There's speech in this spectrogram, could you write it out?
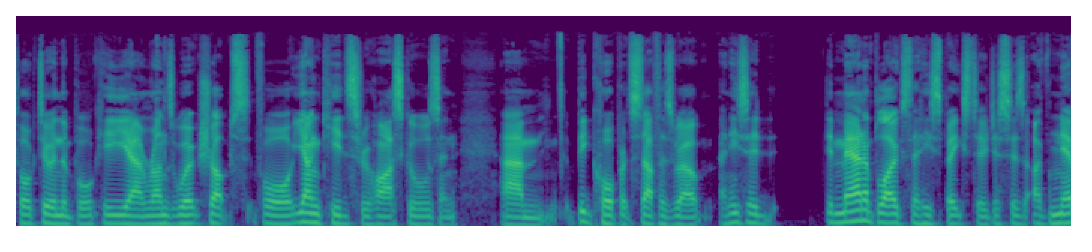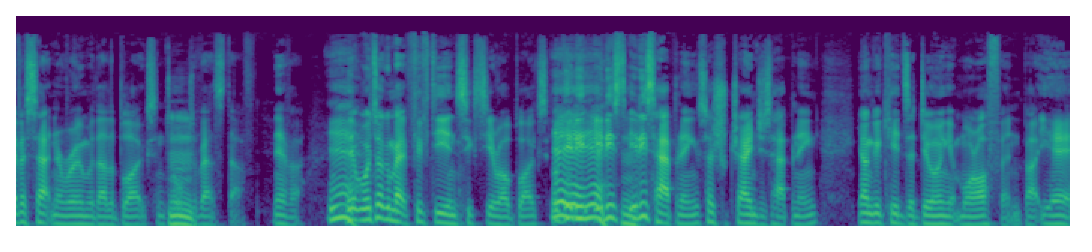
talk to in the book, he uh, runs workshops for young kids through high schools and um, big corporate stuff as well. And he said the amount of blokes that he speaks to just says, "I've never sat in a room with other blokes and talked mm. about stuff. Never. Yeah. We're talking about 50 and 60 year old blokes. Yeah, it, yeah, is- yeah. it is it is happening. Social change is happening. Younger kids are doing it more often. But yeah,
